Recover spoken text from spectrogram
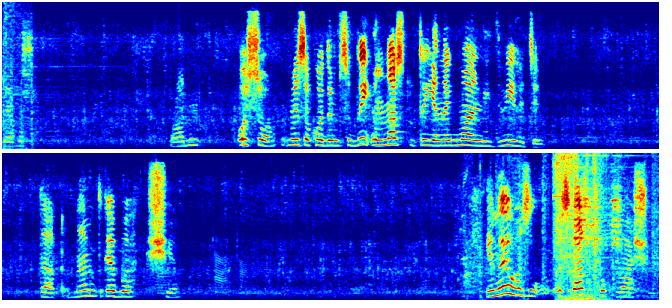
треба. Ладно. Ось що, ми заходимо сюди, і у нас тут є нормальний двигатель. Так, нам треба ще. І ми його з- зразу покращуємо.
